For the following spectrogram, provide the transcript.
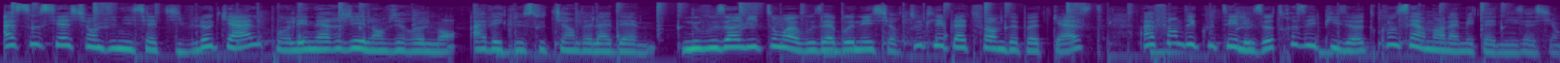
Association d'initiative locale pour l'énergie et l'environnement, avec le soutien de l'ADEME. Nous vous invitons à vous abonner sur toutes les plateformes de podcast afin d'écouter les autres épisodes concernant la méthanisation.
